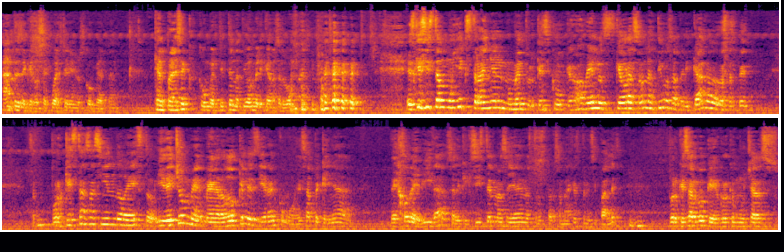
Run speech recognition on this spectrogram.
Antes de que los secuestren y los conviertan. Que al parecer convertirte en nativo americano es algo malo. Es que sí está muy extraño el momento, porque es como que, ah, velos, es que ahora son nativos americanos. ¿Por qué estás haciendo esto? Y de hecho me, me agradó que les dieran como esa pequeña dejo de vida, o sea, de que existen más allá de nuestros personajes principales. Porque es algo que yo creo que muchas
